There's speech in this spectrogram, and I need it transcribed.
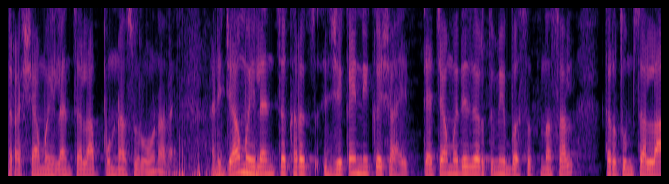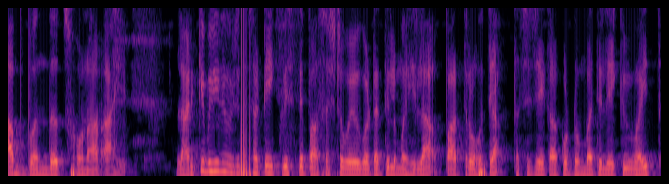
तर अशा महिलांचा लाभ पुन्हा सुरू होणार आहे. आणि ज्या महिलांचं खरंच जे काही निकष आहेत त्याच्यामध्ये जर तुम्ही बसत नसाल तर तुमचा लाभ बंदच होणार आहे. लाडकी बहीण योजनेसाठी एकवीस ते पासष्ट वयोगटातील महिला पात्र होत्या तसेच एका कुटुंबातील एक विवाहित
